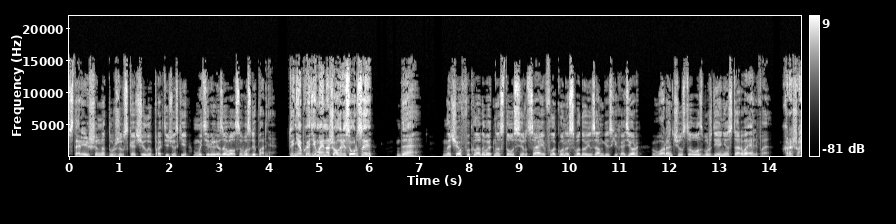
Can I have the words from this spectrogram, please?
Старейшина тут же вскочил и практически материализовался возле парня. «Ты необходимые нашел ресурсы?» «Да». Начав выкладывать на стол сердца и флаконы с водой из ангельских озер, Ворон чувствовал возбуждение старого эльфа. «Хорошо,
